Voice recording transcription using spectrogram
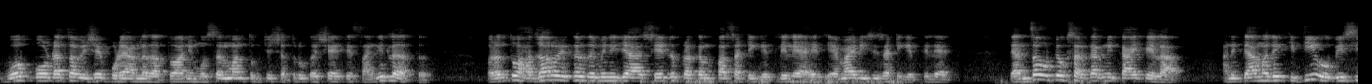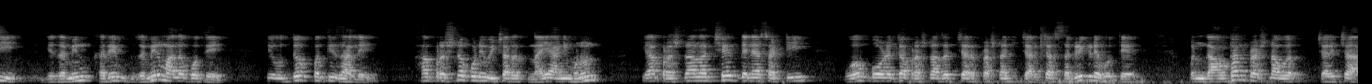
वक्फ बोर्डाचा विषय पुढे आणला जातो आणि मुसलमान तुमचे शत्रू कसे आहेत ते सांगितलं जातं. परंतु हजारो एकर जमिनी ज्या शेज प्रकल्पासाठी घेतलेल्या आहेत एम आय डी सीसाठी घेतलेल्या आहेत त्यांचा उपयोग सरकारने काय केला? आणि त्यामध्ये किती ओबीसी जे जमीन खरे जमीन मालक होते ते उद्योगपती झाले? हा प्रश्न कोणी विचारत नाही आणि म्हणून या प्रश्नाला छेद देण्यासाठी वक्फ बोर्डाच्या प्रश्नाचा चर प्रश्नाची चर्चा सगळीकडे होते. पण गावठाण प्रश्नावर चर्चा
